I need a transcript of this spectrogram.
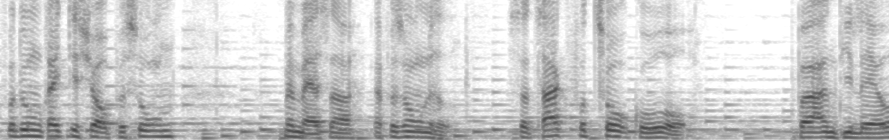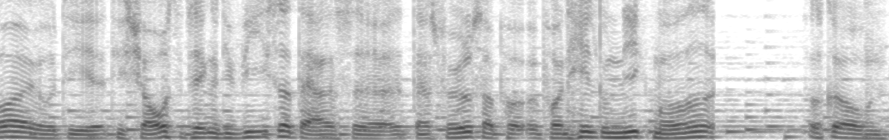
for du er en rigtig sjov person med masser af personlighed. Så tak for to gode år. Børn de laver jo de, de sjoveste ting, og de viser deres, øh, deres følelser på, på en helt unik måde. Så skriver hun,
